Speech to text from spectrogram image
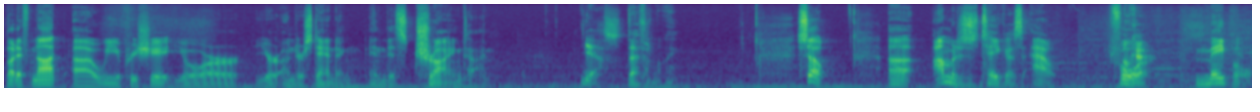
But if not, uh, we appreciate your your understanding in this trying time. Yes, definitely. So uh, I'm gonna just take us out for Okay. maple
